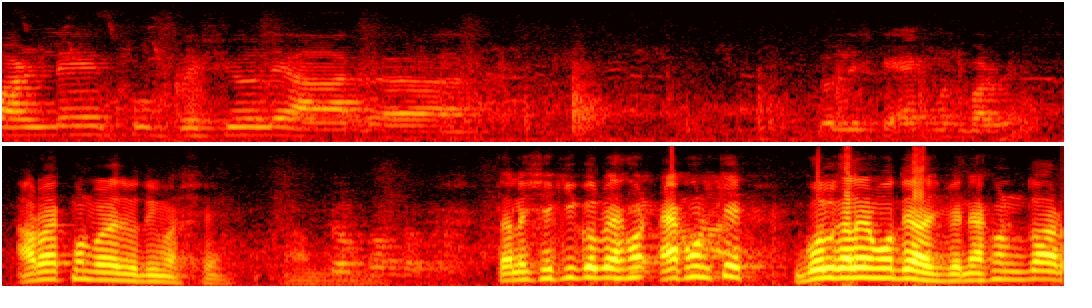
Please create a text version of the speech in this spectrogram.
বাড়লে খুব বেশি হলে আর কে মন বাড়বে। আরও এক মন বাড়া যাবে দুই মাসে? তাহলে সে কি করবে? এখন এখন সে গোলগালের মধ্যে আসবে না? এখন তো আর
